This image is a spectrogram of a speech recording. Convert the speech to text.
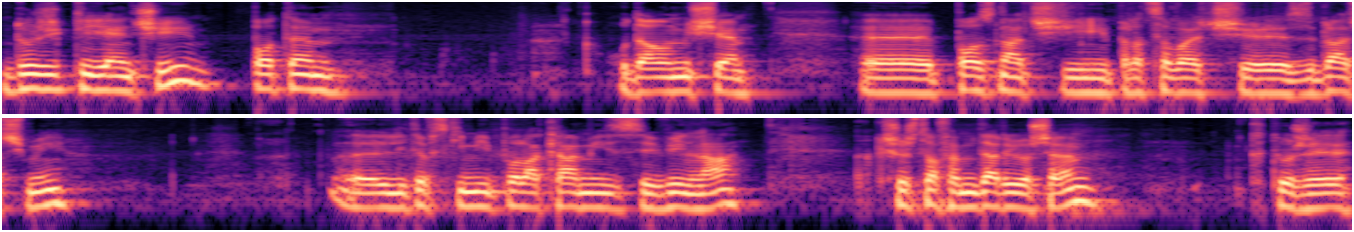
duży klienci. Potem udało mi się e, poznać i pracować e, z braćmi e, litewskimi Polakami z Wilna, Krzysztofem Dariuszem, którzy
